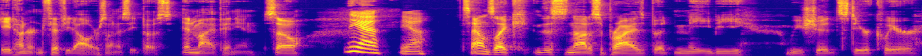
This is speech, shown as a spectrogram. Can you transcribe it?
eight hundred and fifty dollars on a seat post, in my opinion. So Yeah, yeah. sounds like this is not a surprise, but maybe we should steer clear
